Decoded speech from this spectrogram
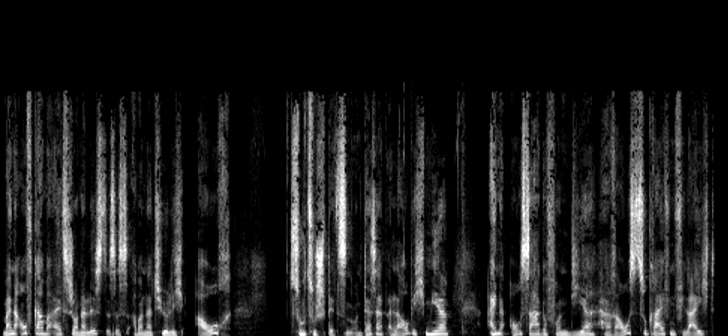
Meine Aufgabe als Journalist ist es aber natürlich auch, zuzuspitzen. Und deshalb erlaube ich mir, eine Aussage von dir herauszugreifen, vielleicht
